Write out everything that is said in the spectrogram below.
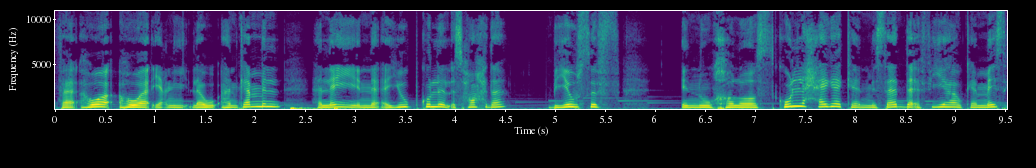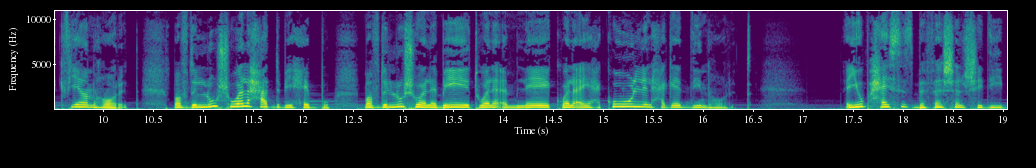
فهو هو يعني لو هنكمل هنلاقي إن أيوب كل الإصحاح ده بيوصف إنه خلاص كل حاجة كان مصدق فيها وكان ماسك فيها انهارت. ما فضلوش ولا حد بيحبه. ما فضلوش ولا بيت ولا أملاك ولا أي حاجة. كل الحاجات دي انهارت. أيوب حاسس بفشل شديد.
